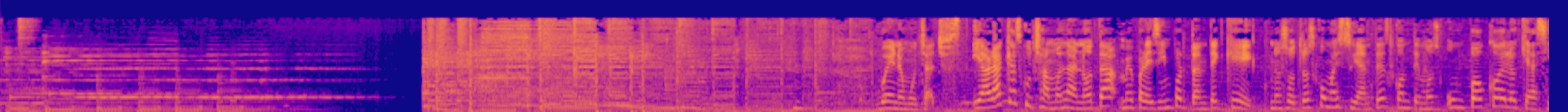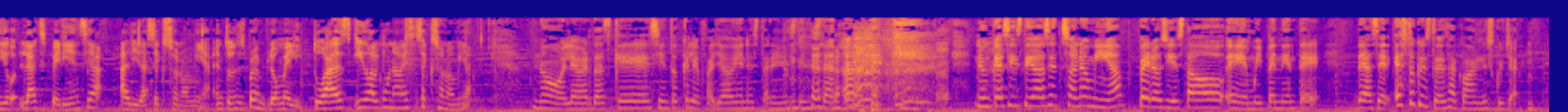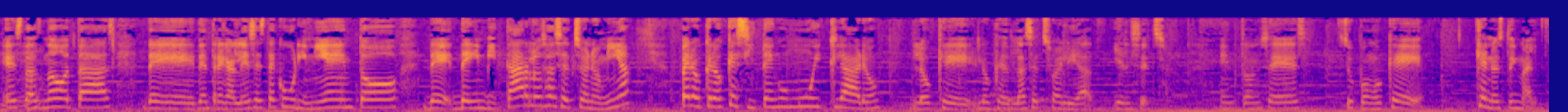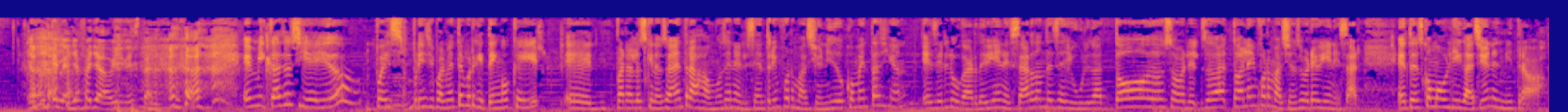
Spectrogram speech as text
Bueno muchachos, y ahora que escuchamos la nota, me parece importante que nosotros como estudiantes contemos un poco de lo que ha sido la experiencia al ir a sexonomía. Entonces, por ejemplo, Meli, ¿tú has ido alguna vez a sexonomía? No, la verdad es que siento que le he fallado bien estar en este instante. Nunca he asistido a sexonomía, pero sí he estado eh, muy pendiente de hacer esto que ustedes acaban de escuchar. Estas notas, de, de entregarles este cubrimiento, de, de invitarlos a sexonomía. Pero creo que sí tengo muy claro lo que, lo que es la sexualidad y el sexo. Entonces, supongo que, que no estoy mal. Aunque le haya fallado bien estar. En mi caso sí he ido, pues principalmente porque tengo que ir. Eh, para los que no saben, trabajamos en el Centro de Información y Documentación. Es el lugar de bienestar donde se divulga todo sobre toda, toda la información sobre bienestar. Entonces, como obligación es mi trabajo.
